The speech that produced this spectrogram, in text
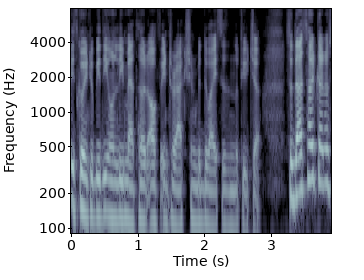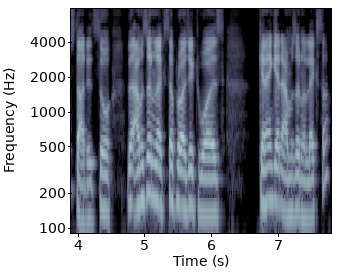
is going to be the only method of interaction with devices in the future? So that's how it kind of started. So the Amazon Alexa project was. Can I get Amazon Alexa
